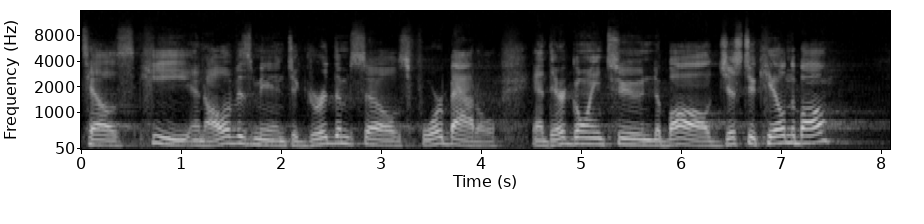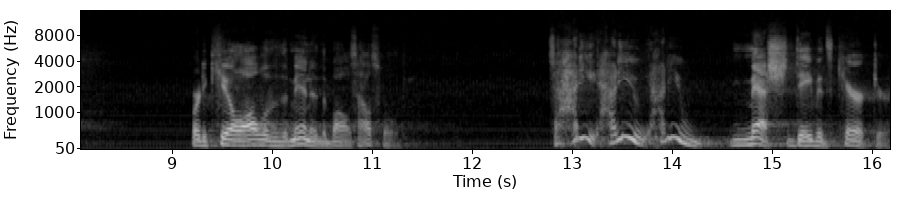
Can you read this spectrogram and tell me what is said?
tells he and all of his men to gird themselves for battle, and they're going to Nabal just to kill Nabal or to kill all of the men in Nabal's household. So, how do you, how do you, how do you mesh David's character?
